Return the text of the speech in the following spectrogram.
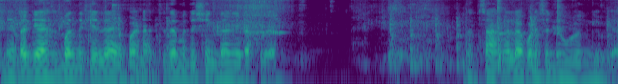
आणि आता गॅस बंद केला आहे आपण आता त्यामध्ये शेंगदाणे टाकूया. चांगलं आपण असं ढवळून घेऊया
